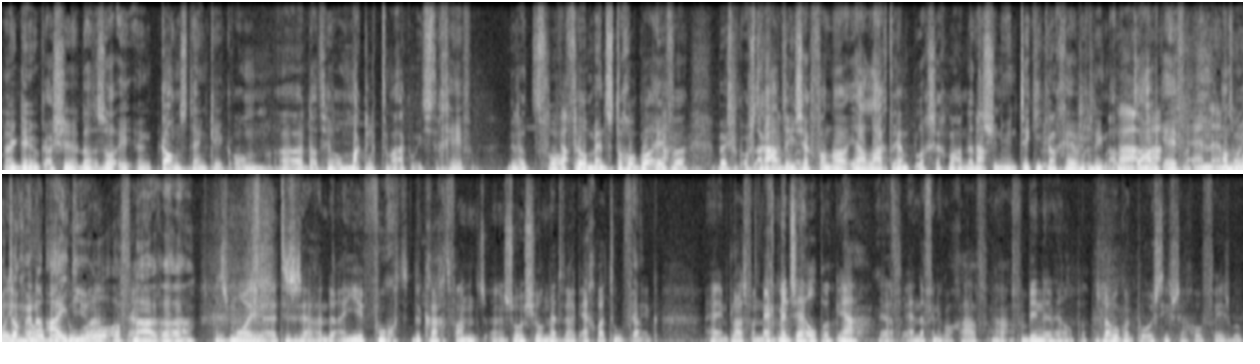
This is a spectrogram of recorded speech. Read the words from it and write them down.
Nou, ik denk ook als je, dat is wel e- een kans, denk ik, om eh, dat heel makkelijk te maken om iets te geven. Denk dat voor Ja. veel mensen toch ook wel even bij op straat die zegt van, nou ja, laagdrempelig zeg maar. Net Ja. als je nu een tikkie kan geven, dat je denkt, nou dan Ja, betaal ik even. En, en Anders moet je toch weer naar doel, Ideal of Ja. naar... eh, Het is mooi, het is de- en je voegt de kracht van een social netwerk echt wat toe, vind ik. Hè, in plaats van... echt mensen helpen. Ja, Ja. en dat vind ik wel gaaf. Ja. Het verbinden en helpen. Dus laten we ook wat positiefs zeggen over Facebook.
